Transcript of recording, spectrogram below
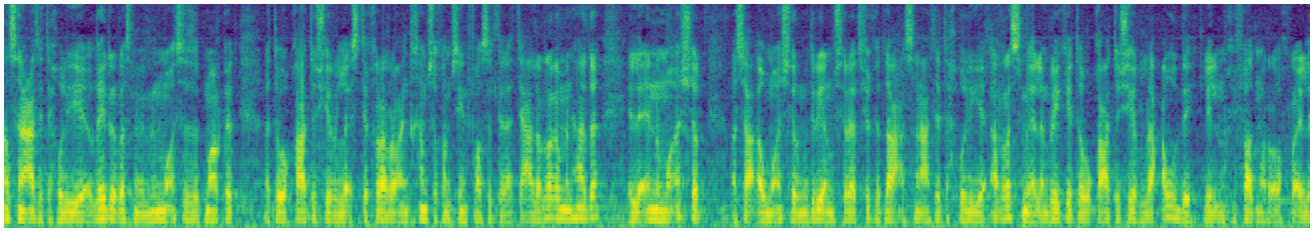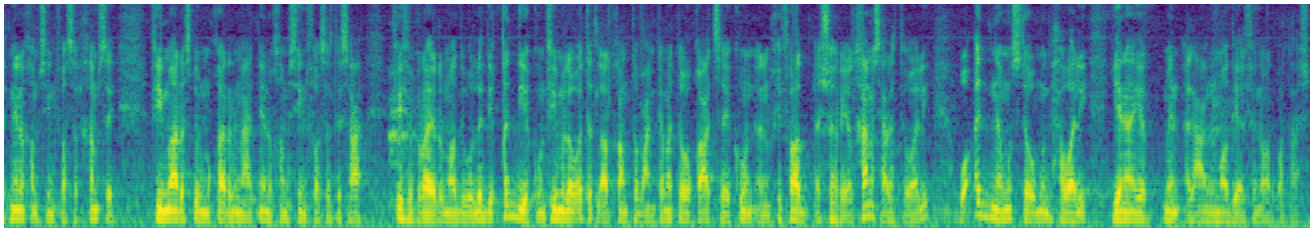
الصناعات التحويلية غير الرسمية من مؤسسة ماركت التوقعات تشير إلى استقراره عند 55.3 على الرغم من هذا إلا أنه مؤشر أو مؤشر مديرية المشتريات في قطاع الصناعات التحويلية الرسمي الأمريكي توقعات تشير لعودة للانخفاض مرة أخرى إلى 52.5 في مارس بالمقارنة مع 52.9 في فبراير الماضي والذي قد يكون فيما لو أتت الأرقام طبعا. كما توقعات سيكون الانخفاض الشهري الخامس على التوالي وأدنى مستوى منذ حوالي يناير من العام الماضي 2014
